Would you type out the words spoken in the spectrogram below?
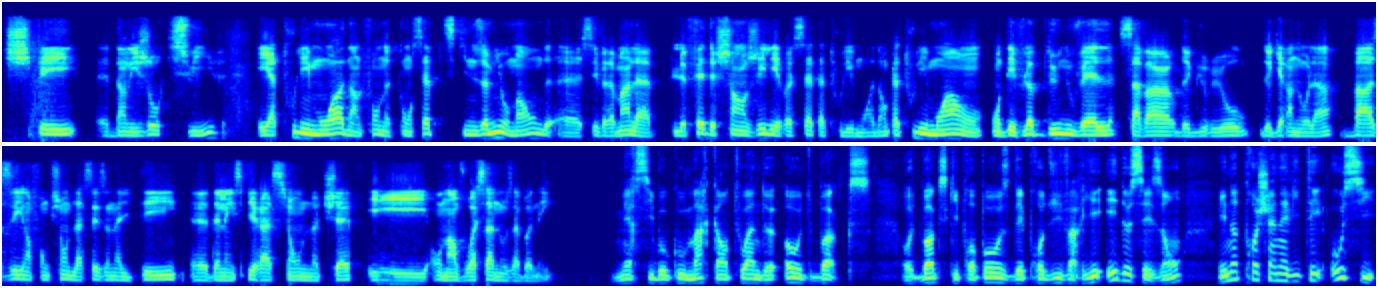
shippé euh, dans les jours qui suivent. Et à tous les mois, dans le fond, notre concept, ce qui nous a mis au monde, euh, c'est vraiment le fait de changer les recettes à tous les mois. Donc, à tous les mois, on, on développe deux nouvelles saveurs de gruau, de granola, basées en fonction de la saisonnalité, euh, de l'inspiration de notre chef, et on envoie ça à nos abonnés. Merci beaucoup Marc-Antoine de Outbox. Outbox qui propose des produits variés et de saison. Et notre prochain invité aussi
